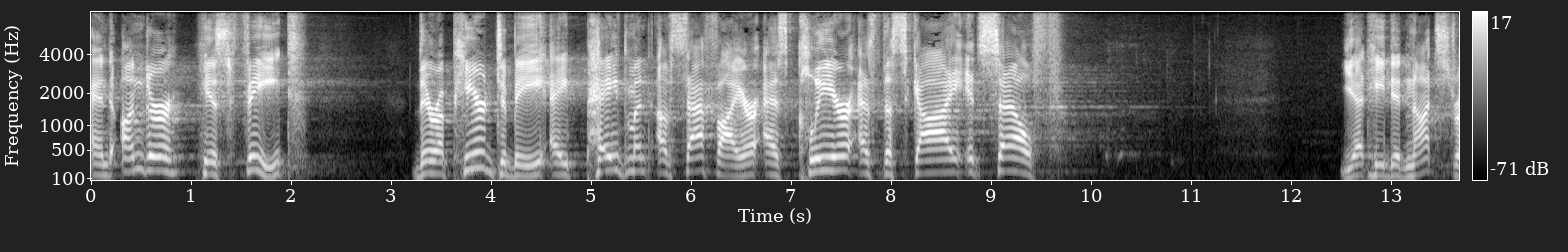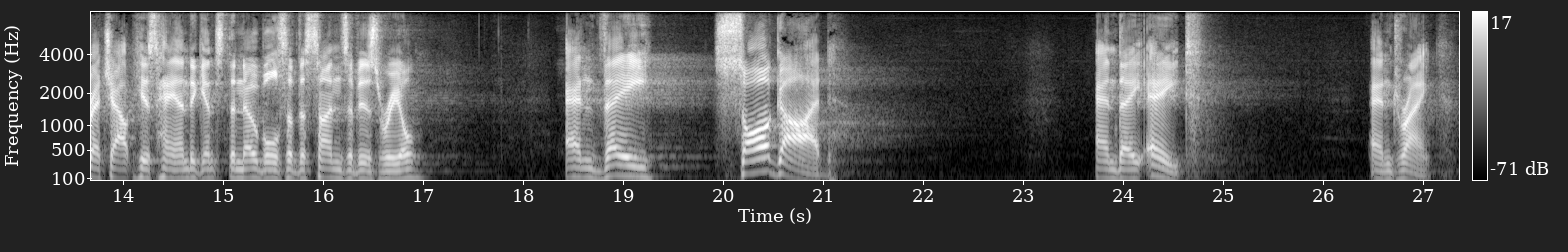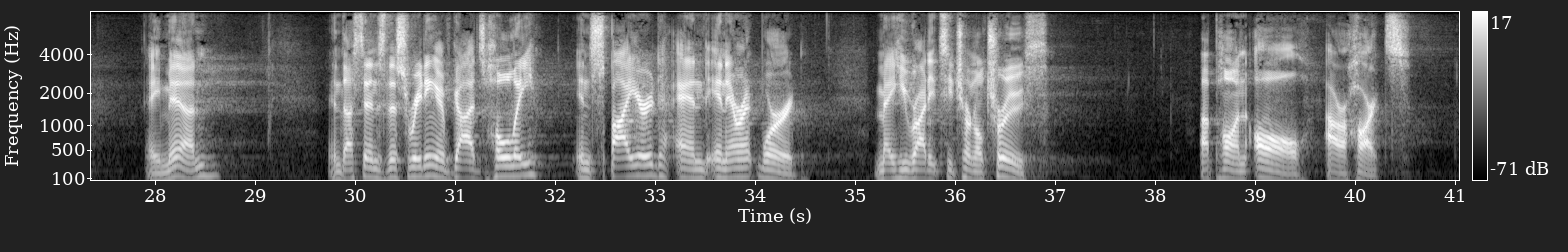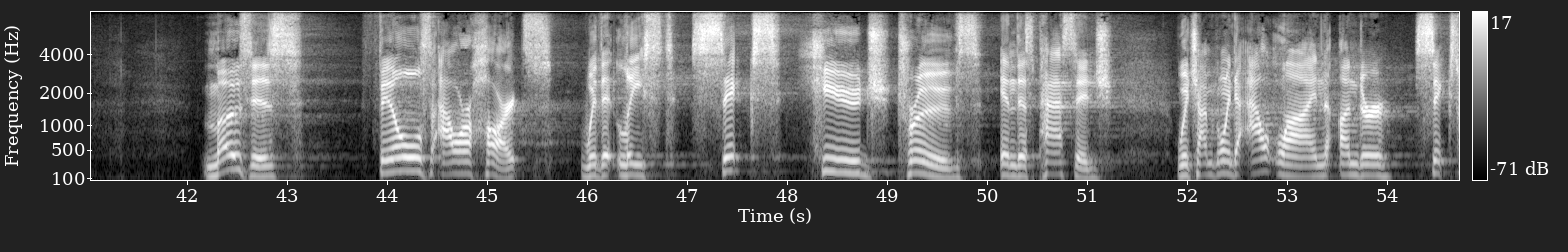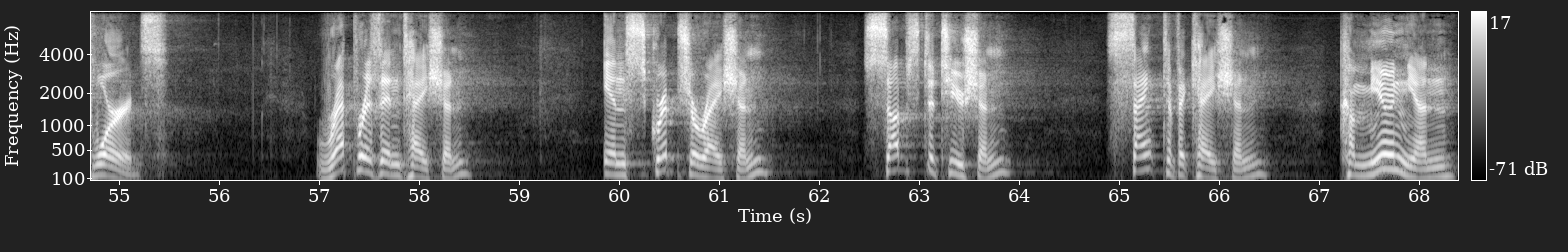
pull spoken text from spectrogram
And under his feet, there appeared to be a pavement of sapphire as clear as the sky itself. Yet he did not stretch out his hand against the nobles of the sons of Israel and they saw God and they ate and drank. Amen. And thus ends this reading of God's holy, inspired, and inerrant word. May He write its eternal truth upon all our hearts. Moses fills our hearts with at least six huge truths in this passage, which I'm going to outline under six words representation, inscripturation, substitution, sanctification, communion,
